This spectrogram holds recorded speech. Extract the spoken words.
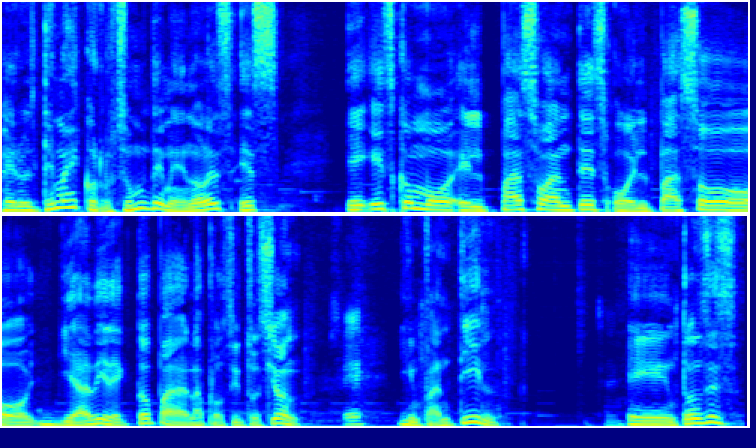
pero el tema de corrupción de menores es, eh, es como el paso antes o el paso ya directo para la prostitución infantil. Eh, entonces,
